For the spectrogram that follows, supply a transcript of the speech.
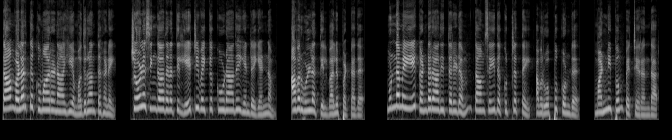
தாம் வளர்த்த குமாரனாகிய மதுராந்தகனை சோழ சிங்காதனத்தில் ஏற்றி வைக்கக்கூடாது என்ற எண்ணம் அவர் உள்ளத்தில் வலுப்பட்டது. முன்னமேயே கண்டராதித்தரிடம் தாம் செய்த குற்றத்தை அவர் ஒப்புக்கொண்டு மன்னிப்பும் பெற்றிருந்தார்.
